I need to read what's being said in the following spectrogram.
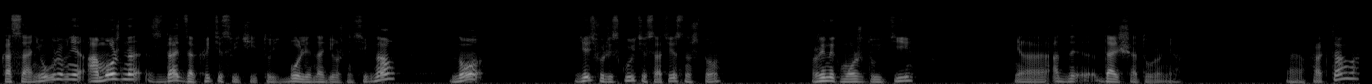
касанию уровня, а можно сдать закрытие свечи. То есть более надежный сигнал, но здесь вы рискуете, соответственно, что рынок может уйти дальше от уровня а, фрактала,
